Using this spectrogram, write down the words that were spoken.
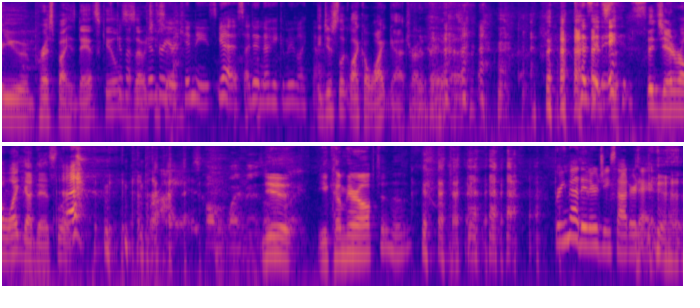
Are you impressed by his dance skills? Good, Is that what good you for said? your kidneys. Yes, I didn't know he could move like that. He just looked like a white guy trying to dance. because It's the- The general white guy dance. Look. Brian, It's called a white man's You alright. you come here often? bring that energy Saturday. yeah.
